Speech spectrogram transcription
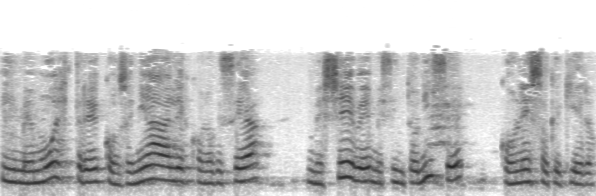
y me muestre con señales, con lo que sea, me lleve, me sintonice con eso que quiero.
